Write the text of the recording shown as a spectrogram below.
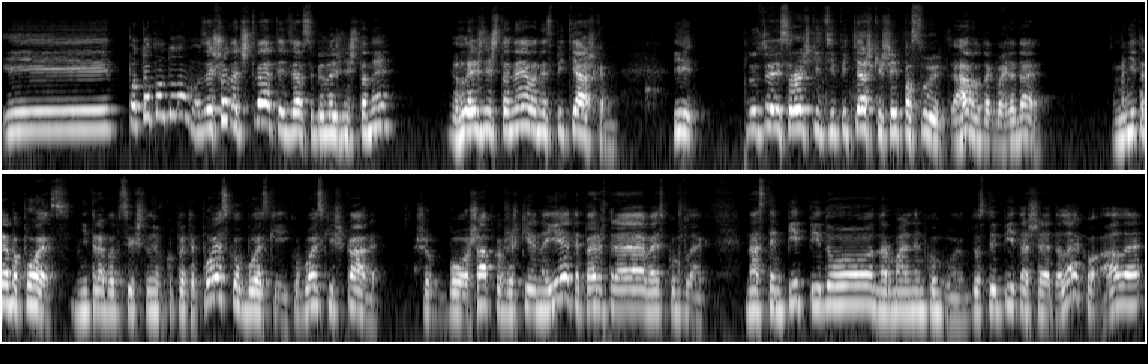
І потопав додому. Зайшов на четвертий, взяв собі лижні штани. Лижні штани, вони з підтяжками. І до цієї сорочки ці підтяжки ще й пасують. Гарно так виглядає. Мені треба пояс. Мені треба до цих штанів купити пояс ковбойський і ковбойські шкари. Щоб, бо шапка вже шкірна є, тепер ж треба весь комплект. На стемпіт піду нормальним конвоєм. До стемпіта ще далеко, але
